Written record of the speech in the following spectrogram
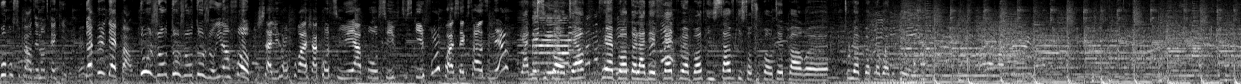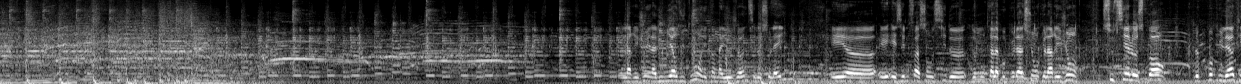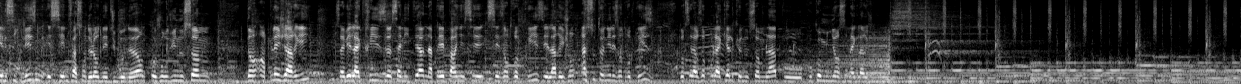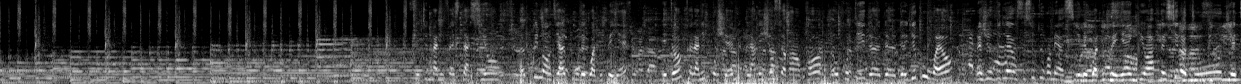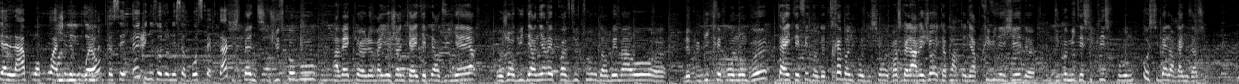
Bout pour supporter notre équipe. Depuis le départ, toujours, toujours, toujours, il en faut. Ça les encourage à continuer, à poursuivre tout ce qu'ils font, quoi. C'est extraordinaire. Il y a des supporters, peu importe la défaite, peu importe, ils savent qu'ils sont supportés par euh, tout le peuple guadeloupéen. La région est la lumière du tout, on est en maillot jaune, c'est le soleil. Et, euh, et- et c'est une façon aussi de, montrer à la population que la région soutient le sport le plus populaire qui est le cyclisme et c'est une façon de leur donner du bonheur. Aujourd'hui nous sommes dans- en plein Jarry. Vous savez, la crise sanitaire n'a pas épargné ces, ces entreprises et la région a soutenu les entreprises. Donc c'est la raison pour laquelle que nous sommes là pour, pour communier ensemble avec la région. Manifestation euh, primordiale pour les Guadeloupéens. Et donc, l'année prochaine, la région sera encore aux côtés de, de- de- des coureurs. Mais je voudrais aussi surtout remercier les Guadeloupéens qui ont apprécié le tour, qui étaient là pour encourager les coureurs. C'est eux qui nous ont donné ce beau spectacle. jusqu'au bout avec euh, le maillot jaune qui a été perdu hier. Aujourd'hui, dernière épreuve du tour dans Bémao, euh, le public répond nombreux. Ça a été fait dans de très bonnes conditions. Je pense que la région est un partenaire privilégié de- du comité cycliste pour une aussi belle organisation.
